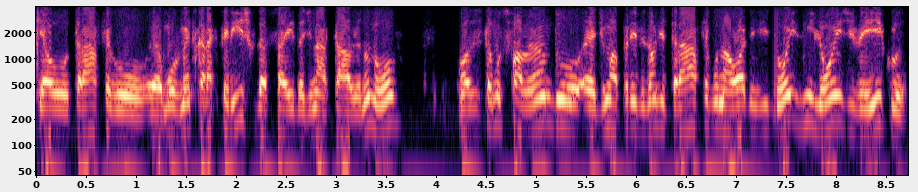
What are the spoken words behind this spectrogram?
que é o tráfego, é o movimento característico da saída de Natal e Ano Novo. Nós estamos falando é, de uma previsão de tráfego na ordem de 2 milhões de veículos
